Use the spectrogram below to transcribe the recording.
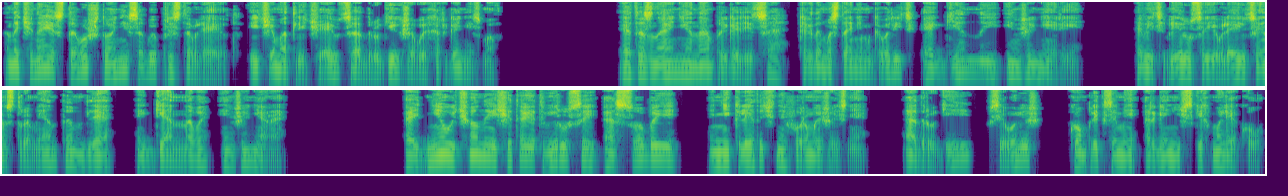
Начиная с того, что они собой представляют и чем отличаются от других живых организмов. Это знание нам пригодится, когда мы станем говорить о генной инженерии, ведь вирусы являются инструментом для генного инженера. Одни ученые считают вирусы особой неклеточной формой жизни, а другие всего лишь комплексами органических молекул,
